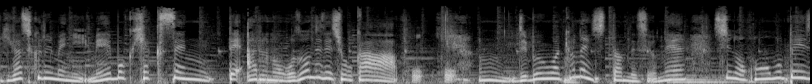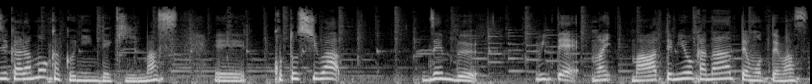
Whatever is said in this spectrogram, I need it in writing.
東久留米に名木百選ってあるのをご存知でしょうか、うん、自分は去年知ったんですよね。市のホームページからも確認できます。えー今年は全部見て、ま、回ってみようかなって思ってます。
